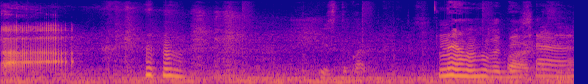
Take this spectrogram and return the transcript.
Ah. Isso, quase. Não, vou deixar.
